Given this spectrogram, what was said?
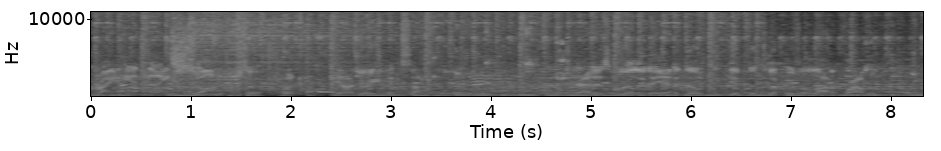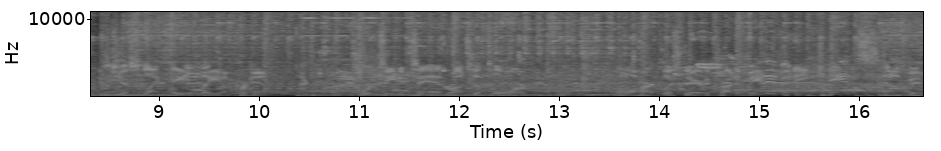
That right hand. Nice soft. To put DeAndre Ayton inside. That is really the antidote to give the Clippers a lot of problems. It's just like a layup for him. 14 and 10 runs the floor. Oh, Harkless there to try to meet him, and he can't stop him.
